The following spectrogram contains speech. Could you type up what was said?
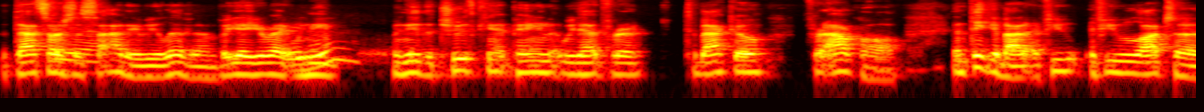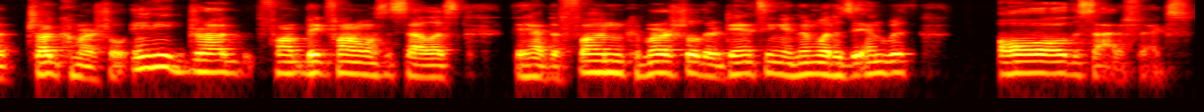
But that's our Yeah. society we live in. But yeah, you're right. We need we need the truth campaign that we had for tobacco for alcohol. And think about it. If you if you watch a drug commercial, any drug farm big pharma wants to sell us, they have the fun commercial, they're dancing, and then what does it end with? All the side effects.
